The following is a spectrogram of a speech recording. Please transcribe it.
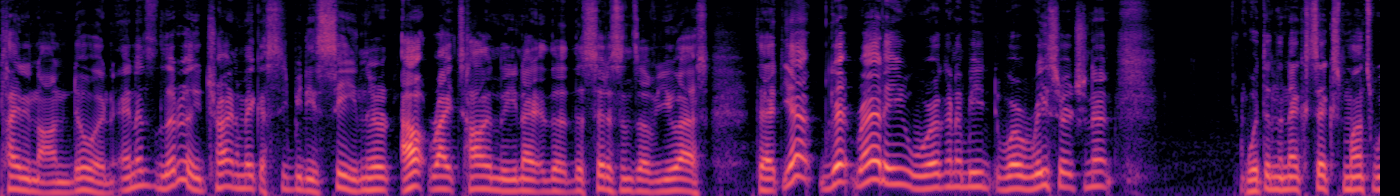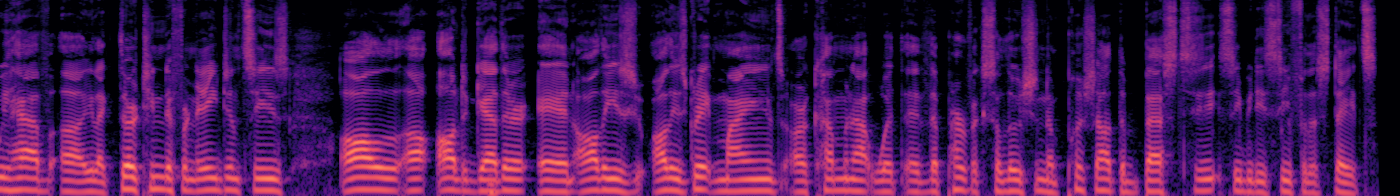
planning on doing, and it's literally trying to make a CBDC. And they're outright telling the United the, the citizens of U.S. that yeah, get ready, we're gonna be we're researching it. Within the next six months, we have uh, like 13 different agencies all uh, all together, and all these all these great minds are coming out with uh, the perfect solution to push out the best C- CBDC for the states.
